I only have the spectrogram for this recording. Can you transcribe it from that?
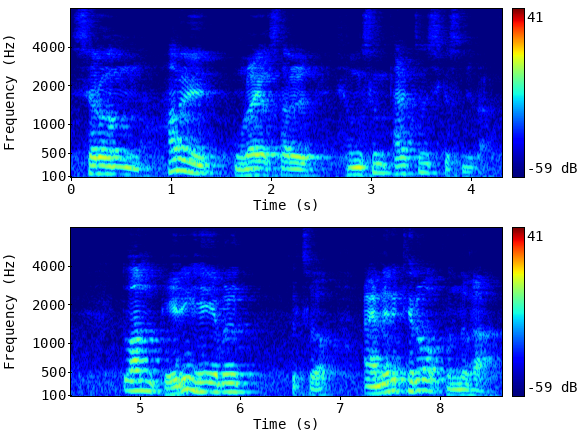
새로운 하나의 문화 역사를 형성 발전시켰습니다. 또한 베링 해협을 거쳐 아메리카로 건너가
